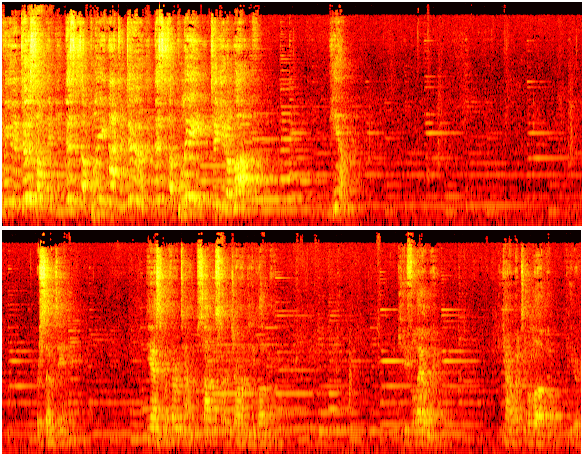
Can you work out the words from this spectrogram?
for you to do something. This is a plea not to do. This is a plea to you to love Him. Verse 17. He asked him a third time, Simon, son of John, do you love me? Do you phileo me? He kind of went to the love that Peter,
